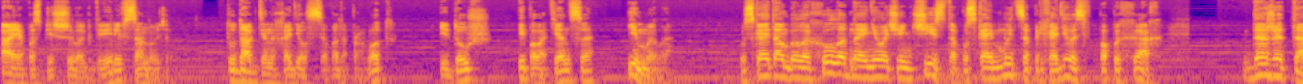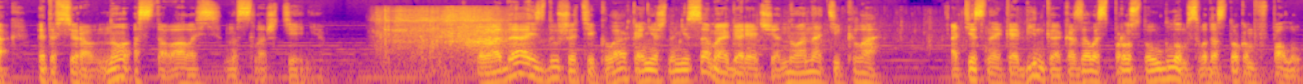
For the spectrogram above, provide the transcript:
А я поспешила к двери в санузел. Туда, где находился водопровод, и душ, и полотенце, и мыло. Пускай там было холодно и не очень чисто, пускай мыться приходилось в попыхах. Даже так, это все равно оставалось наслаждением. Вода из душа текла, конечно, не самая горячая, но она текла. А тесная кабинка оказалась просто углом с водостоком в полу,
